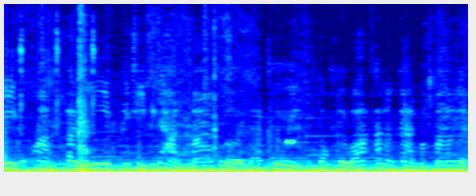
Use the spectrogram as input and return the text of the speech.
มีความประณีตพิถีพิถันมากเลยนะ คือบอกเลยว่าอลังการมาก ๆ เลย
